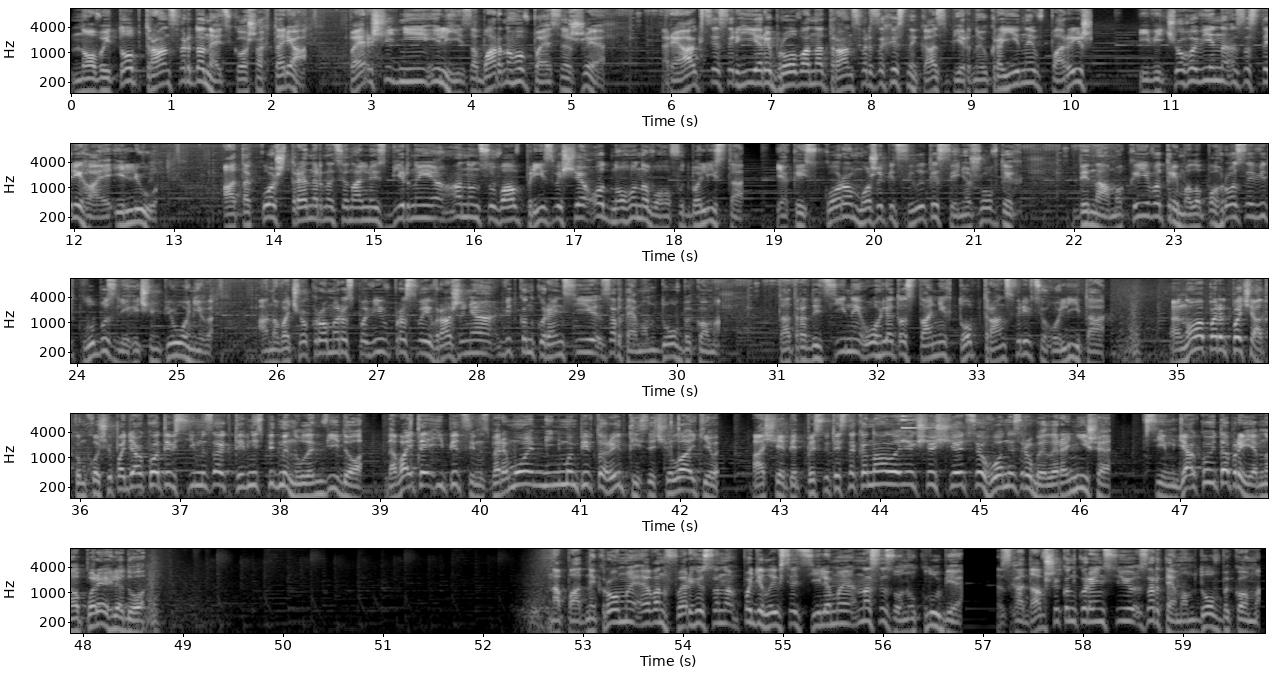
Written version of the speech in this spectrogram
Новий топ трансфер донецького шахтаря. Перші дні Ільї Забарного в ПСЖ. Реакція Сергія Реброва на трансфер захисника збірної України в Париж і від чого він застерігає Іллю. А також тренер національної збірної анонсував прізвище одного нового футболіста, який скоро може підсилити синьо-жовтих. Динамо Київ отримало погрози від клубу з Ліги Чемпіонів. А новачок Роми розповів про свої враження від конкуренції з Артемом Довбиком та традиційний огляд останніх топ-трансферів цього літа. Ну а перед початком хочу подякувати всім за активність під минулим відео. Давайте і під цим зберемо мінімум півтори тисячі лайків. А ще підписуйтесь на канал, якщо ще цього не зробили раніше. Всім дякую та приємного перегляду. Нападник Роми Еван Фергюсон поділився цілями на сезон у клубі, згадавши конкуренцію з Артемом Довбиком.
